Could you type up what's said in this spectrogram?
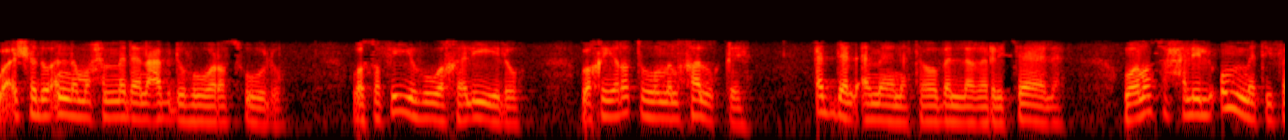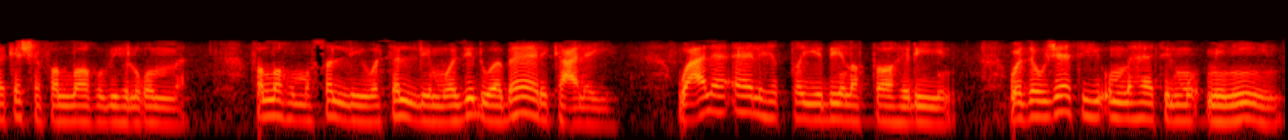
وأشهد أن محمدا عبده ورسوله. وصفيه وخليله وخيرته من خلقه أدى الأمانة وبلغ الرسالة ونصح للأمة فكشف الله به الغمة. فاللهم صل وسلم وزد وبارك عليه وعلى آله الطيبين الطاهرين وزوجاته أمهات المؤمنين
